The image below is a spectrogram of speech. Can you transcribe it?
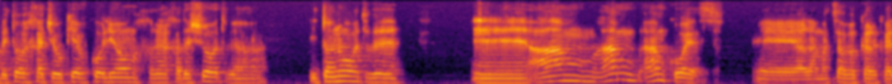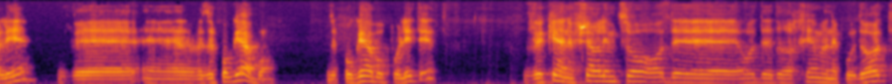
בתור אחד שעוקב כל יום אחרי החדשות והעיתונות, והעם כועס על המצב הכלכלי, וזה פוגע בו. זה פוגע בו פוליטית, וכן, אפשר למצוא עוד, עוד דרכים ונקודות,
